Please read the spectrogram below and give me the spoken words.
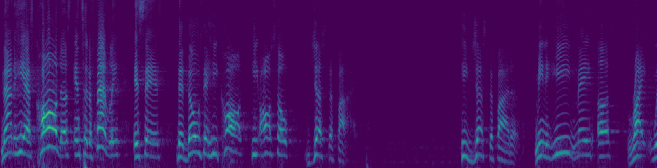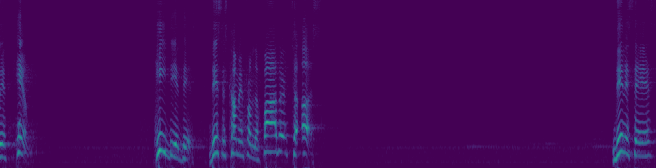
now that he has called us into the family, it says that those that he called, he also justified. He justified us, meaning he made us right with him. He did this. This is coming from the Father to us. Then it says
